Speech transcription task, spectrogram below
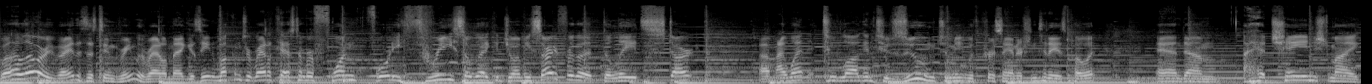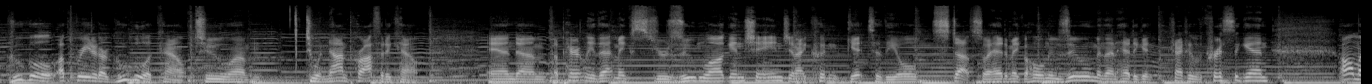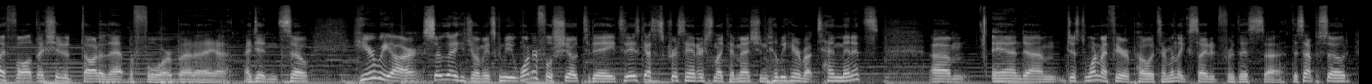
Well, hello, everybody. This is Tim Green with Rattle Magazine. Welcome to Rattlecast number 143. So glad you could join me. Sorry for the delayed start. Um, I went to log into Zoom to meet with Chris Anderson, today's poet, and um, I had changed my Google, upgraded our Google account to um, to a nonprofit account, and um, apparently that makes your Zoom login change, and I couldn't get to the old stuff, so I had to make a whole new Zoom, and then had to get connected with Chris again. All my fault. I should have thought of that before, but I uh, I didn't. So here we are. So glad you could join me. It's going to be a wonderful show today. Today's guest is Chris Anderson, like I mentioned. He'll be here in about 10 minutes. Um, and um, just one of my favorite poets. I'm really excited for this uh, this episode.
